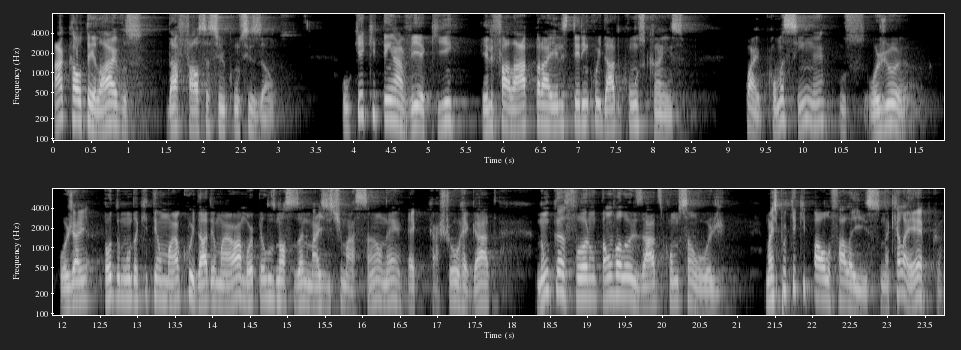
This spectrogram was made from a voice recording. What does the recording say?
Acautelai-vos da falsa circuncisão. O que, que tem a ver aqui ele falar para eles terem cuidado com os cães? Uai, como assim, né? Os, hoje hoje todo mundo aqui tem o maior cuidado e o maior amor pelos nossos animais de estimação, né? É cachorro, é gato. Nunca foram tão valorizados como são hoje. Mas por que, que Paulo fala isso? Naquela época,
